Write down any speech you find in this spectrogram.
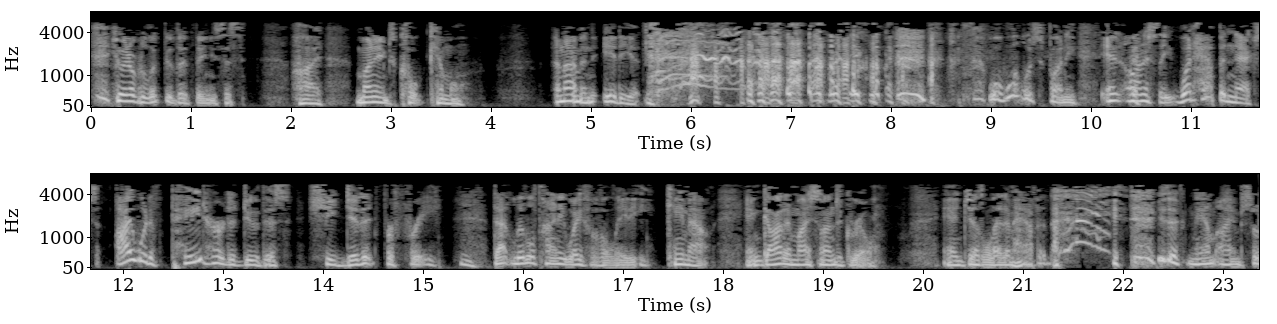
he went over, looked at the thing. He says, "Hi, my name's Colt Kimmel, and I'm an idiot." well, what was funny, and honestly, what happened next? I would have paid her to do this. She did it for free. Hmm. That little tiny waif of a lady came out and got in my son's grill and just let him have it. he said, ma'am, I am so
